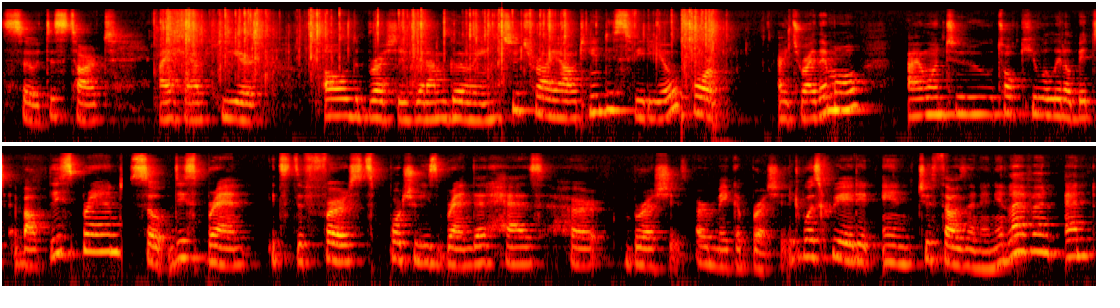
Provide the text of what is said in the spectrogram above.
So to start, I have here all the brushes that I'm going to try out in this video. Before I try them all, I want to talk you a little bit about this brand. So this brand, it's the first Portuguese brand that has her brushes or makeup brushes. It was created in 2011 and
